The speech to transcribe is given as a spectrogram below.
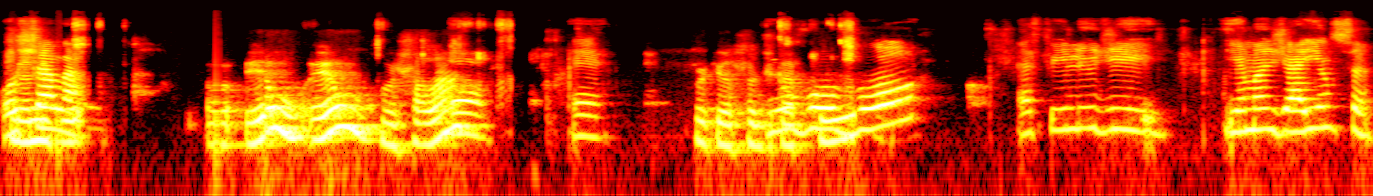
Oxalá Eu? Eu? Oxalá? é é Porque eu sou de E o Catu. vovô é filho de Iemanjá e Ançã.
